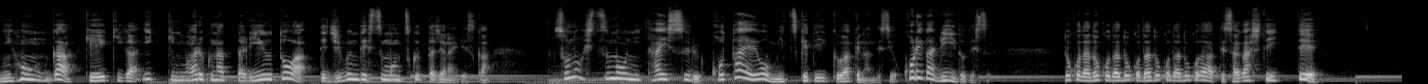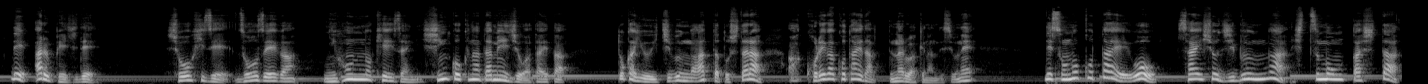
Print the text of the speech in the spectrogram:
日本が景気が一気に悪くなった理由とはって自分で質問作ったじゃないですか。その質問に対する答えを見つけていくわけなんですよ。これがリードです。どこだどこだどこだどこだどこだって探していってであるページで消費税増税が日本の経済に深刻なダメージを与えたとかいう一文があったとしたらあこれが答えだってなるわけなんですよね。で、その答えを最初自分が質問化した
